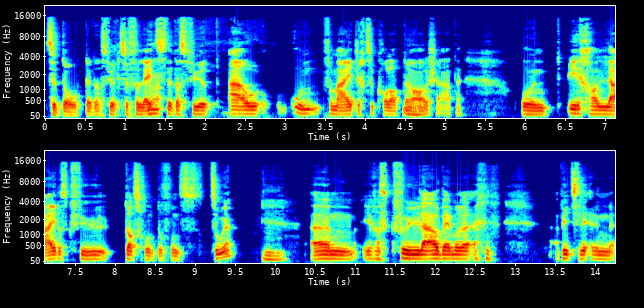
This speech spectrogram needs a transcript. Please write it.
zu Toten, das führt zu Verletzten, ja. das führt auch unvermeidlich zu Kollateralschäden. Mhm. Und ich habe leider das Gefühl, das kommt auf uns zu. Mhm. Ähm, ich habe das Gefühl, auch wenn wir ein bisschen ein,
